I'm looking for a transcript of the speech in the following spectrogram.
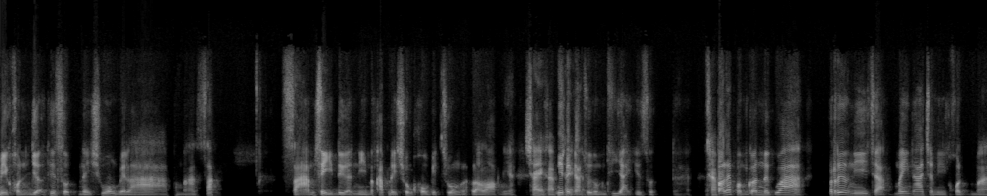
มีคนเยอะที่สุดในช่วงเวลาประมาณสักสามสี่เดือนนี้มั้งครับหรือช่วงโควิดช่วงระลอกเนี้ยใช่ครับนี่เป็นการใช่ชุมนุมที่ใหญ่ที่สุดนะฮะครับตอนแรกผมก็นึกว่า เรื่องนี้จะไม่น่าจะมีคนมา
